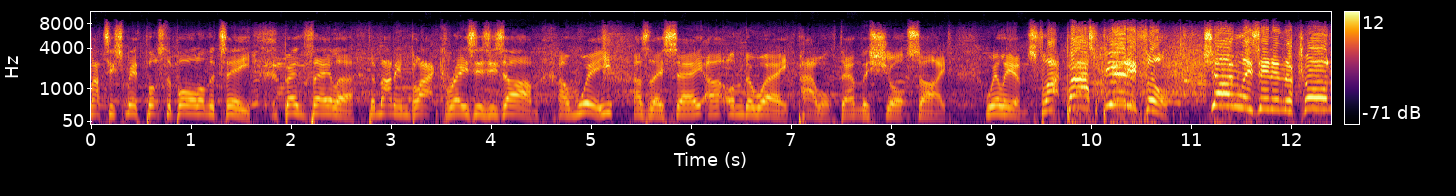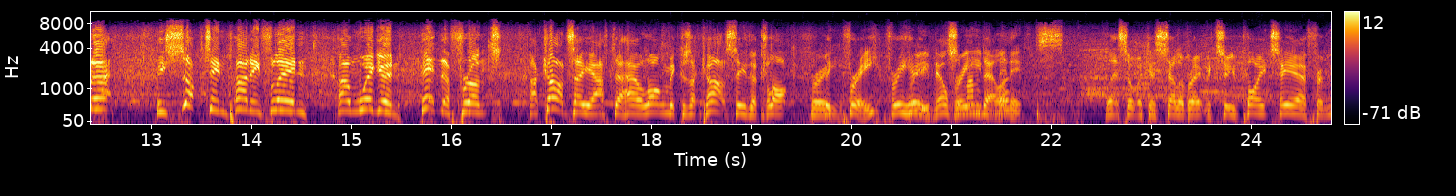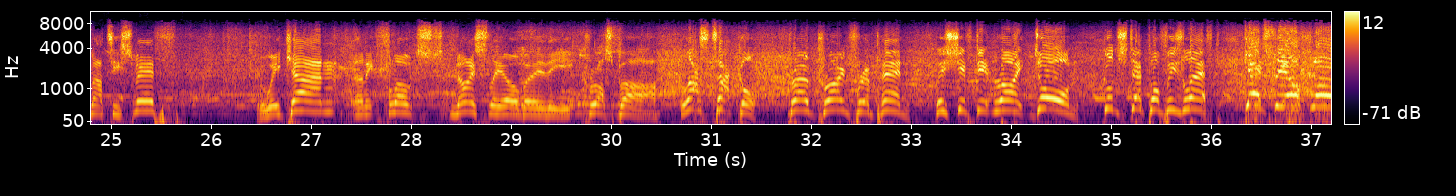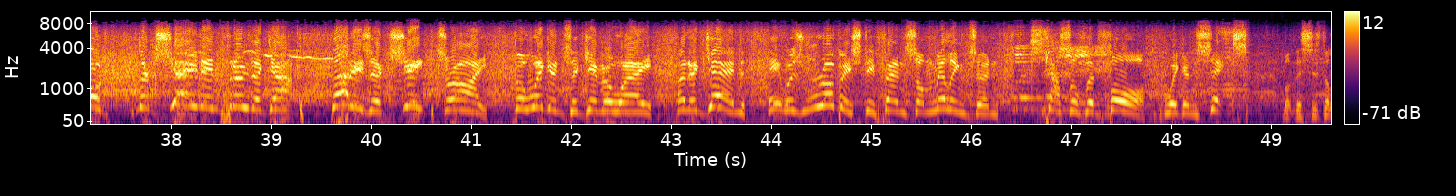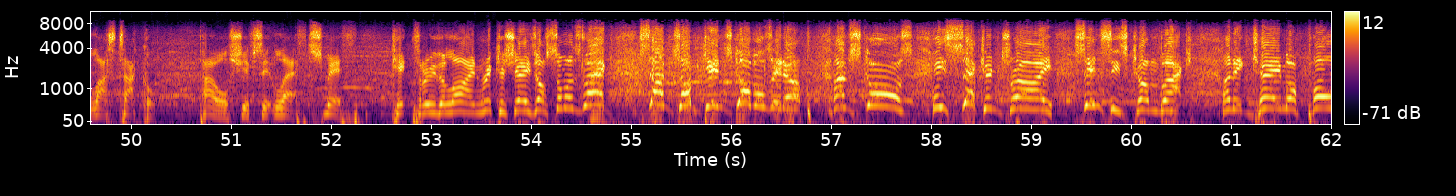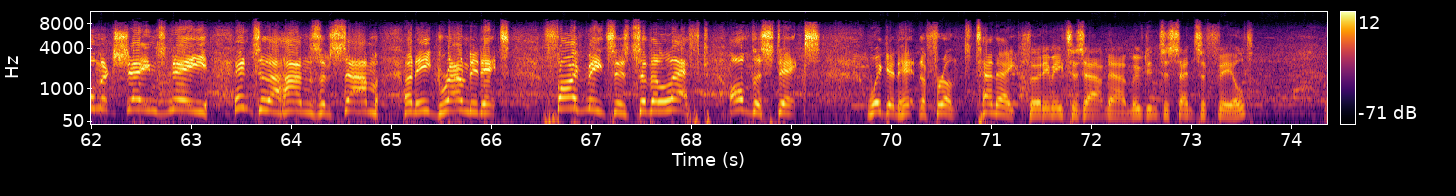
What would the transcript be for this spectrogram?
Matty Smith puts the ball on the tee. Ben Thaler, the man in black, raises his arm. And we, as they say, are underway. Powell down this short side. Williams, flat pass, beautiful! Charnley's in in the corner. He sucked in Paddy Flynn and Wigan hit the front. I can't tell you after how long because I can't see the clock. Free. Free? Free who? Nelson Mandela? minutes. Let's hope we can celebrate with two points here from Matty Smith. We can, and it floats nicely over the crossbar. Last tackle, crowd crying for a pen. They shift it right. Dorn, good step off his left, gets the offload. McShane in through the gap. That is a cheap try for Wigan to give away. And again, it was rubbish defence on Millington. Castleford 4, Wigan 6. But this is the last tackle. Powell shifts it left. Smith kick through the line, ricochets off someone's leg. Sam Tomkins gobbles it up and scores his second try since his comeback. And it came off Paul McShane's knee into the hands of Sam, and he grounded it five metres to the left of the sticks. Wigan hit the front, 10 8, 30 metres out now, moved into centre field.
